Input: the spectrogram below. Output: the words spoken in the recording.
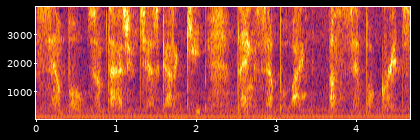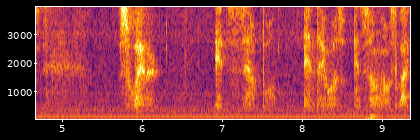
simple. Sometimes you just gotta keep things simple, like a simple grits sweater. It's simple. And there was and someone was like,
